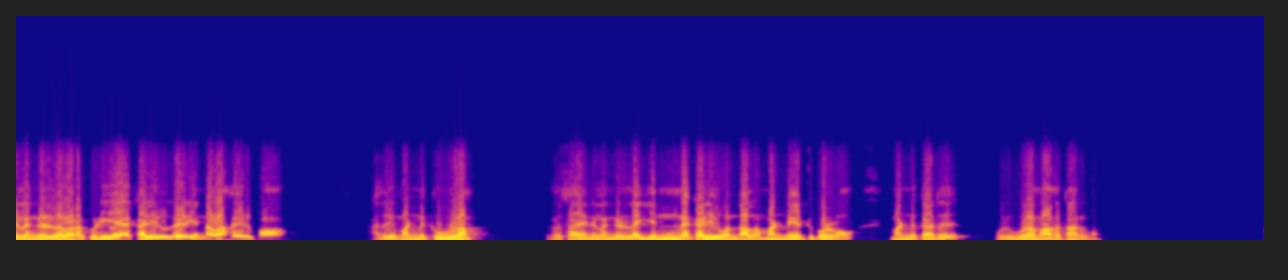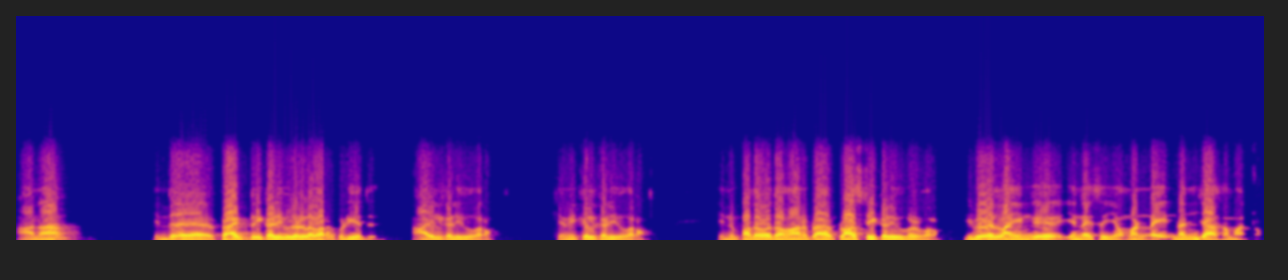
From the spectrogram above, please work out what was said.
நிலங்களில் வரக்கூடிய கழிவுகள் என்னவாக இருக்கும்? அது மண்ணுக்கு உரம். விவசாய நிலங்களில் என்ன கழிவு வந்தாலும் மண் ஏற்றுக்கொள்ளும். மண்ணுக்கு அது ஒரு உரமாகத்தான் இருக்கும். ஆனால் இந்த ஃபேக்டரி கழிவுகளில் வரக்கூடியது ஆயில் கழிவு வரும் கெமிக்கல் கழிவு வரும். இன்னும் பதவிதமான பிளாஸ்டிக் கழிவுகள் வரும். இவையெல்லாம் எங்க என்ன செய்யும்? மண்ணை நஞ்சாக மாற்றும்.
